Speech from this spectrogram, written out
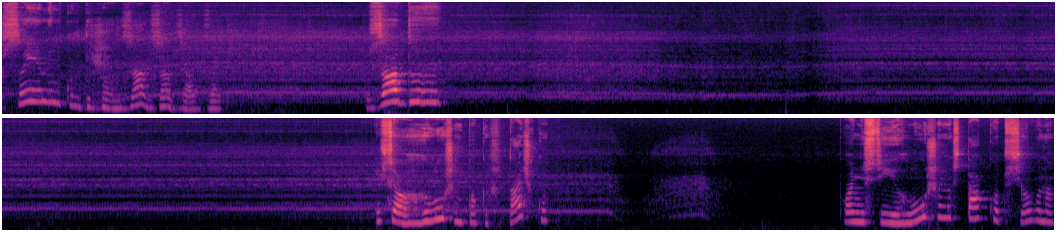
Синеньку, від'їжджаємо зад, зад, зад, зад. Зад. І все, глушимо поки що тачку. Повністю її глушимо так от, все вона.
